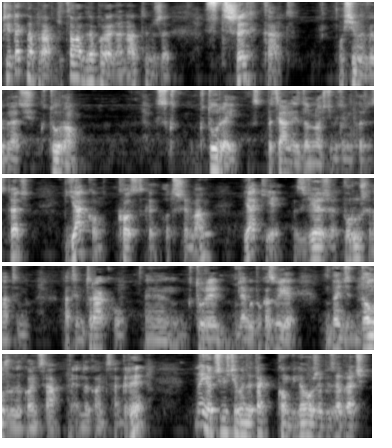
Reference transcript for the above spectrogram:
Czyli tak naprawdę cała gra polega na tym, że z trzech kart musimy wybrać, którą, z której specjalnej zdolności będziemy korzystać, jaką kostkę otrzymam, jakie zwierzę poruszę na tym, na tym traku, y, który jakby pokazuje, będzie dążył do końca, do końca gry. No i oczywiście będę tak kombinował, żeby zebrać e,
